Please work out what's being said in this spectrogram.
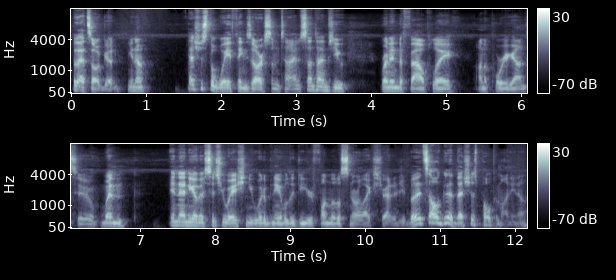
But that's all good, you know? That's just the way things are sometimes. Sometimes you run into foul play on a Porygon 2 when in any other situation you would have been able to do your fun little Snorlax strategy. But it's all good. That's just Pokemon, you know?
